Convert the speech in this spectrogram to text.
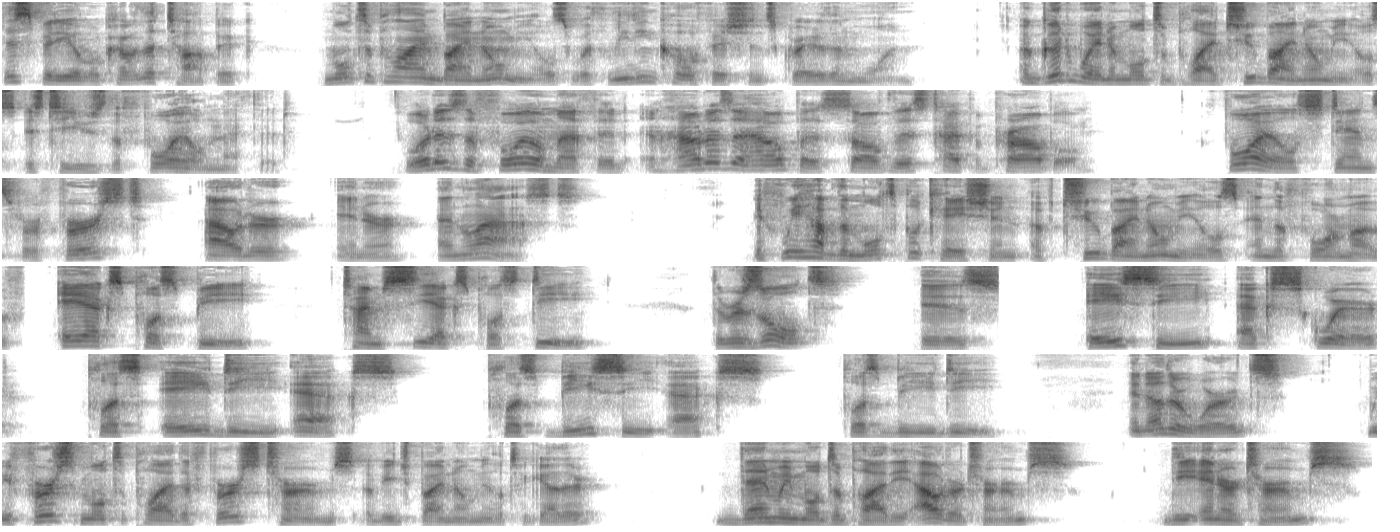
This video will cover the topic multiplying binomials with leading coefficients greater than 1. A good way to multiply two binomials is to use the FOIL method. What is the FOIL method and how does it help us solve this type of problem? FOIL stands for first, outer, inner, and last. If we have the multiplication of two binomials in the form of ax plus b times cx plus d, the result is acx squared plus adx plus bcx plus bd. In other words, we first multiply the first terms of each binomial together, then we multiply the outer terms, the inner terms,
